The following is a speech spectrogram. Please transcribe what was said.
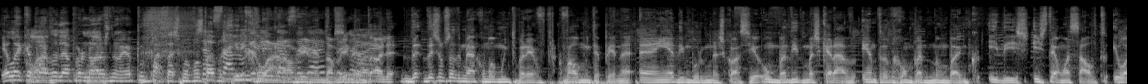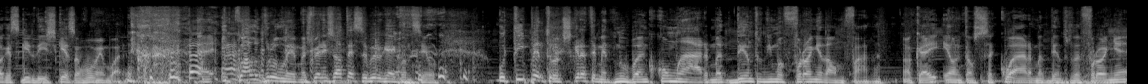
ele é capaz de olhar para nós, não é? Porque pá, estás com vontade de rir. Claro, obviamente, obviamente. é? Olha, de- deixa-me só terminar com uma muito breve, porque vale muito a pena. Em Edimburgo, na Escócia, um bandido mascarado entra derrompante num banco e diz: Isto é um assalto. E logo a seguir diz: Esqueçam, vou-me embora. Eh, e qual o problema? Esperem só até saber o que é que aconteceu. O tipo entrou discretamente no banco com uma arma dentro de uma fronha da almofada. Ok? Ele então sacou a arma de dentro da fronha,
